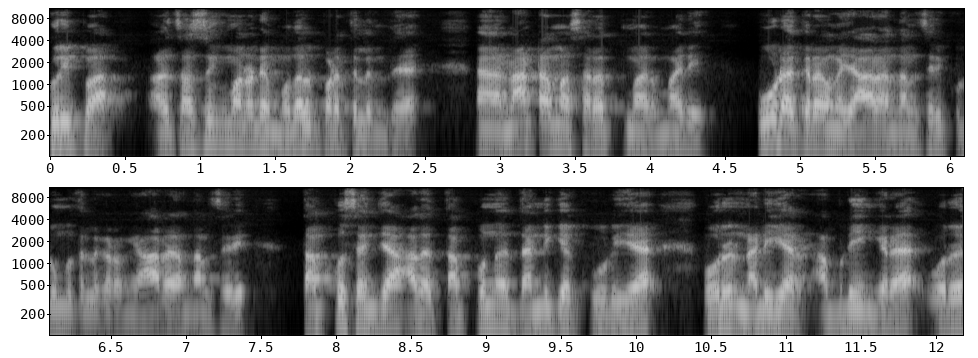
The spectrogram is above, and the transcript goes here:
குறிப்பாக சசிகுமாரோடைய முதல் படத்துலேருந்து நாட்டாமா சரத்குமார் மாதிரி கூட இருக்கிறவங்க யாராக இருந்தாலும் சரி குடும்பத்தில் இருக்கிறவங்க யாராக இருந்தாலும் சரி தப்பு செஞ்சால் அதை தப்புன்னு தண்டிக்கக்கூடிய ஒரு நடிகர் அப்படிங்கிற ஒரு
